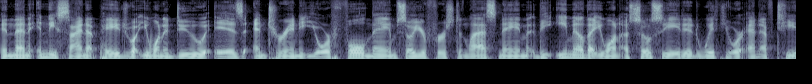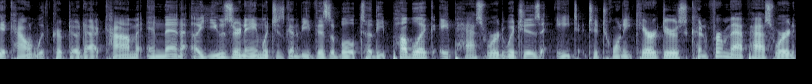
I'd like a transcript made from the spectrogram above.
And then in the sign up page, what you want to do is enter in your full name, so your first and last name, the email that you want associated with your NFT account with crypto.com, and then a username, which is going to be visible to the public, a password, which is 8 to 20 characters. Confirm that password.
